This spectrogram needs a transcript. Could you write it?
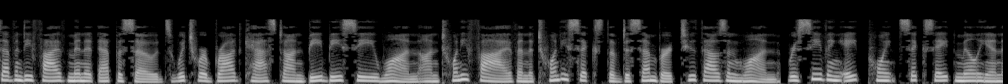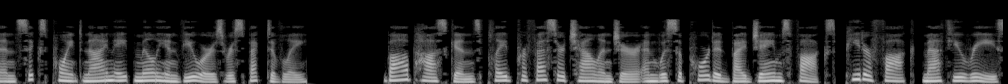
75-minute episodes which were broadcast on BBC One on 25 and 26 December 2001, receiving 8.68 million and 6.98 million viewers respectively. Bob Hoskins played Professor Challenger and was supported by James Fox, Peter Falk, Matthew Rhys,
